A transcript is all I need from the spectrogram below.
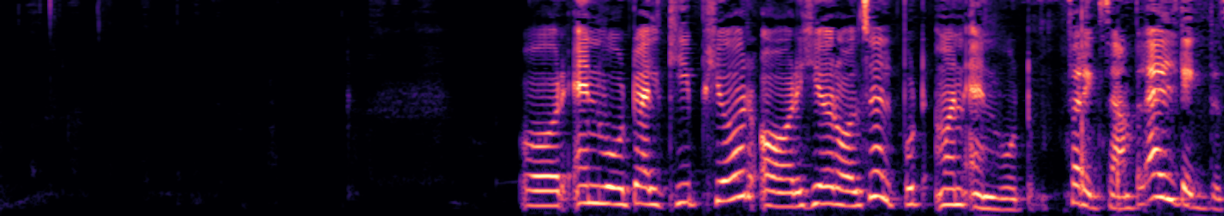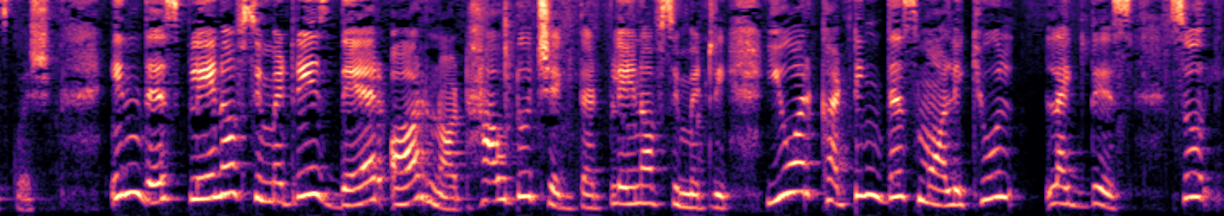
or NO2 I'll keep here or here also I'll put one NO2. For example, I'll take this question. In this plane of symmetry is there or not? How to check that plane of symmetry? You are cutting this molecule like this. So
